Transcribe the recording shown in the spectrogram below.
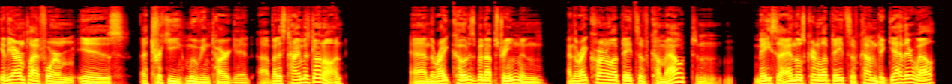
Yeah, the ARM platform is a tricky moving target, uh, but as time has gone on and the right code has been upstreamed and, and the right kernel updates have come out and Mesa and those kernel updates have come together, well,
